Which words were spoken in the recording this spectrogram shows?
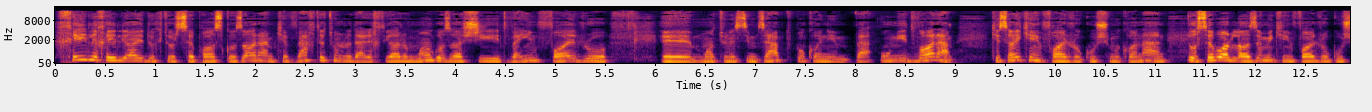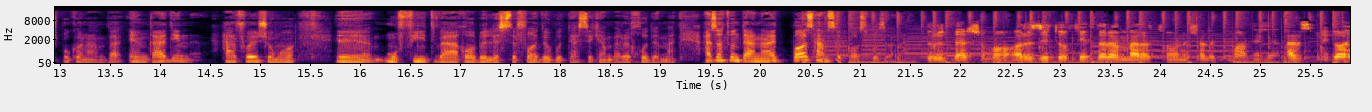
خیلی خیلی های دکتر سپاسگزارم که وقتتون رو در اختیار ما گذاشتید و این فایل رو ما تونستیم ضبط بکنیم و امیدوارم کسایی که این فایل رو گوش می‌کنن دو سه بار لازمه که این فایل رو گوش بکنن و انقدر این حرفای شما مفید و قابل استفاده بود دست کم برای خود من. ازتون در نهایت باز هم سپاس گذارم. درود بر شما. آرزوی توفیق دارم براتون. انشالله تو موفق از نگاه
